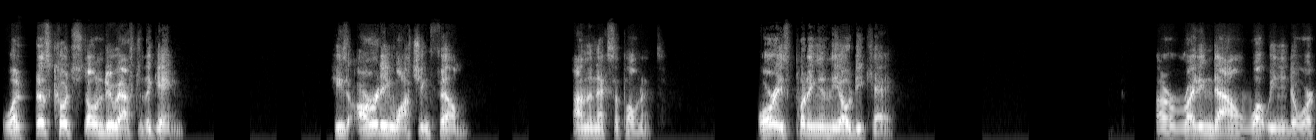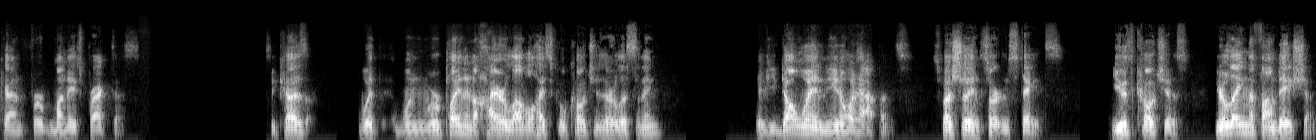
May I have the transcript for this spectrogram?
what does Coach Stone do after the game? He's already watching film on the next opponent, or he's putting in the ODK, or uh, writing down what we need to work on for Monday's practice. Because with when we're playing at a higher level, high school coaches are listening. If you don't win, you know what happens, especially in certain states. Youth coaches, you're laying the foundation.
